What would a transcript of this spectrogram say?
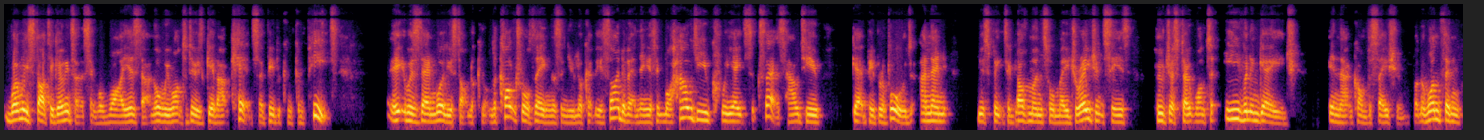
when we started going into that, I said, well, why is that? And all we want to do is give out kits so people can compete. It was then, well, you start looking at the cultural things and you look at the side of it, and then you think, well, how do you create success? How do you get people aboard. And then you speak to governments or major agencies who just don't want to even engage in that conversation. But the one thing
